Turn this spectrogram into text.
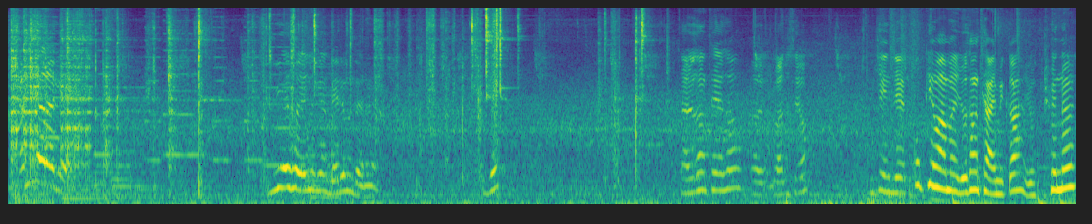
간단하게. 위에서 있는 게 내리면 되는 이제? 자, 이 상태에서 어, 와주세요. 이렇게 이제 꽂기만 하면 이 상태 아닙니까? 이 핀을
